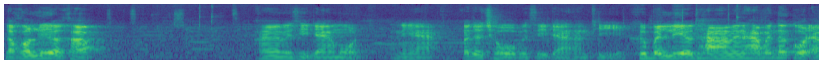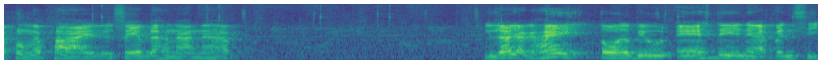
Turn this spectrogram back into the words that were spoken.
แล้วก็เลือกครับ ให้มันเป็นสีแดงหมดนี่ฮะก็จะโชว์เป็นสีแดงทันที คือเป็นเรียลไทม์นะครับ ไม่ต้องกดแอปพลงแอปพลายหรือเซฟอะไรทั้งนั้นนะครับ หรือเราอยากให้ตัว WSD เนี่ยเป็นสี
